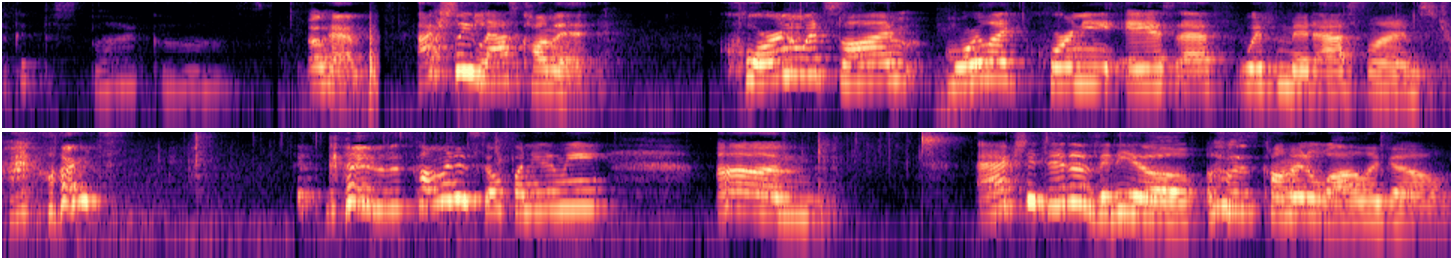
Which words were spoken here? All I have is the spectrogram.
Look at the sparkles. Okay, actually, last comment. Corn with slime, more like corny ASF with mid-ass slimes. Try hard. Guys, this comment is so funny to me. Um, I actually did a video of this comment a while ago.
